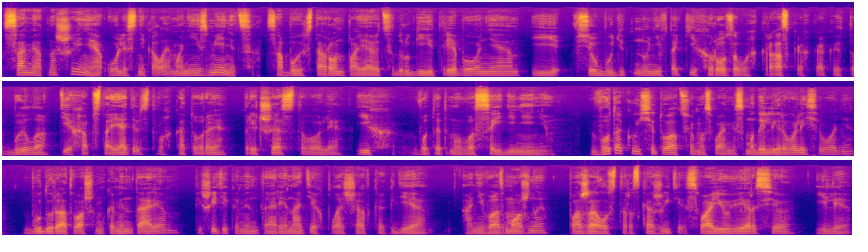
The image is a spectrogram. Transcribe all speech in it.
сами отношения Оли с Николаем, они изменятся. С обоих сторон появятся другие требования, и все будет, ну, не в таких розовых красках, как это было в тех обстоятельствах, которые предшествовали их вот этому воссоединению. Вот такую ситуацию мы с вами смоделировали сегодня. Буду рад вашим комментариям. Пишите комментарии на тех площадках, где они возможны. Пожалуйста, расскажите свою версию или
